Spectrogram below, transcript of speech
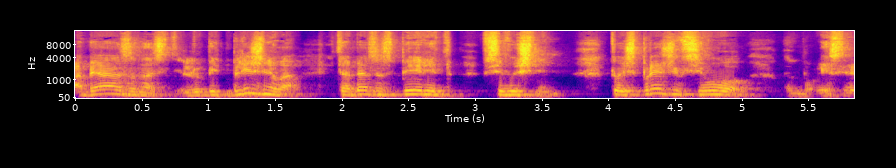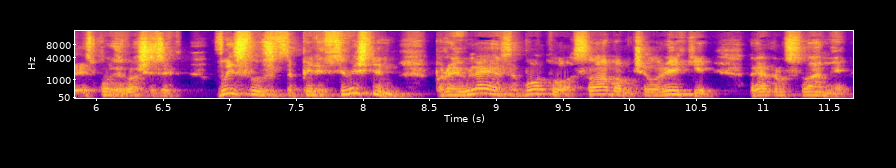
обязанность любить ближнего – это обязанность перед Всевышним. То есть, прежде всего, как бы, если использовать ваш язык, выслужиться перед Всевышним, проявляя заботу о слабом человеке рядом с вами,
